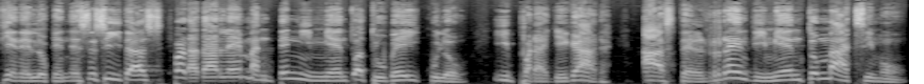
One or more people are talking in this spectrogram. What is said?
tiene lo que necesitas para darle mantenimiento a tu vehículo y para llegar hasta el rendimiento máximo.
